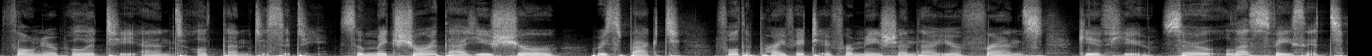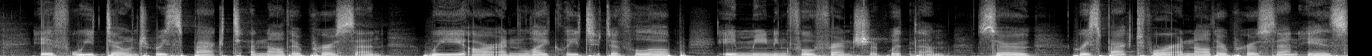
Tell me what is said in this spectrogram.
vulnerability and authenticity. So make sure that you show respect for the private information that your friends give you. So let's face it, if we don't respect another person, we are unlikely to develop a meaningful friendship with them. So, respect for another person is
